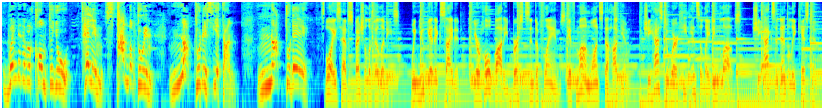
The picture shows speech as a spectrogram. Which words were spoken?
when the devil come to you, tell him, stand up to him, not today Satan, not today. Boys have special abilities. When you get excited, your whole body bursts into flames. If mom wants to hug him, she has to wear heat insulating gloves. She accidentally kissed him,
